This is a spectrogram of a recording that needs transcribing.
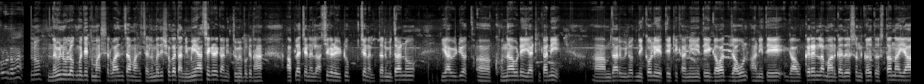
मित्रांनो, नवीन व्लॉगमध्ये तुम्हा सर्वांचा माझ्या चॅनलमध्ये स्वागत आणि मी आशिकडे आणि तुम्ही बघत आहात आपल्या चॅनल आशिकडे यूट्यूब चॅनल. तर मित्रांनो या व्हिडिओत खोनावडे या ठिकाणी आमदार विनोद निकवले ते ठिकाणी ते गावात जाऊन आणि ते गावकऱ्यांना मार्गदर्शन करत असताना या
